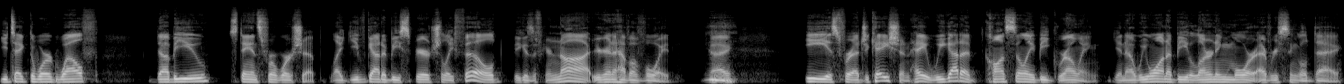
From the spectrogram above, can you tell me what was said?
you take the word wealth, W stands for worship. Like you've got to be spiritually filled because if you're not, you're going to have a void. Mm-hmm. Okay. E is for education. Hey, we got to constantly be growing. You know, we want to be learning more every single day.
